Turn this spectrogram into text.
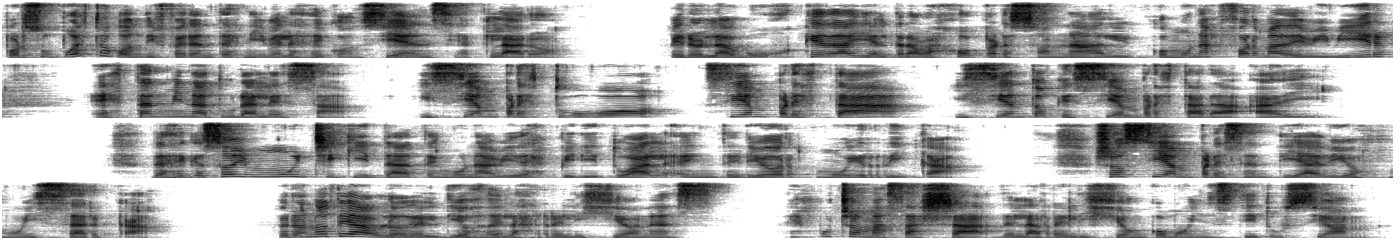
Por supuesto con diferentes niveles de conciencia, claro, pero la búsqueda y el trabajo personal como una forma de vivir está en mi naturaleza y siempre estuvo, siempre está y siento que siempre estará ahí. Desde que soy muy chiquita tengo una vida espiritual e interior muy rica. Yo siempre sentía a Dios muy cerca, pero no te hablo del Dios de las religiones, es mucho más allá de la religión como institución.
